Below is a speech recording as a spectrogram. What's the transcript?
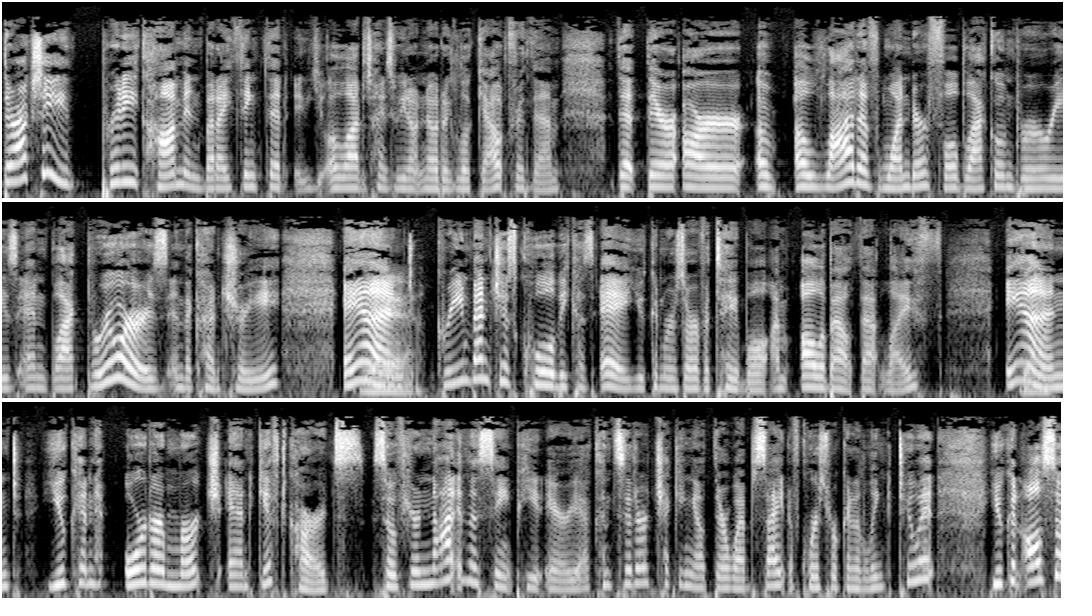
They're actually pretty common, but I think that a lot of times we don't know to look out for them. That there are a, a lot of wonderful black-owned breweries and black brewers in the country, and Yeah. Green Bench is cool because a you can reserve a table. I'm all about that life. And you can order merch and gift cards. So if you're not in the St. Pete area, consider checking out their website. Of course, we're going to link to it. You can also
